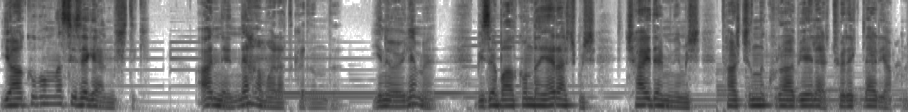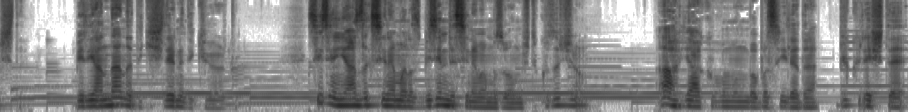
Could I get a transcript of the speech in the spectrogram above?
Yakup'umla size gelmiştik. Anne ne hamarat kadındı. Yine öyle mi? Bize balkonda yer açmış, çay demlemiş, tarçınlı kurabiyeler, çörekler yapmıştı. Bir yandan da dikişlerini dikiyordu. Sizin yazlık sinemanız bizim de sinemamız olmuştu kuzucuğum. Ah Yakup'umun babasıyla da Bükreş'te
